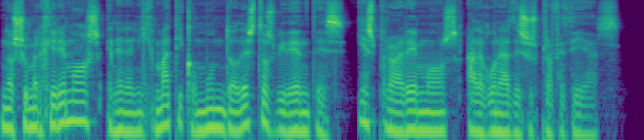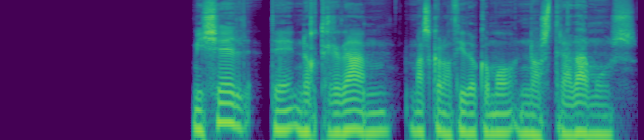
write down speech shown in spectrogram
Nos sumergiremos en el enigmático mundo de estos videntes y exploraremos algunas de sus profecías. Michel de Notre Dame, más conocido como Nostradamus,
